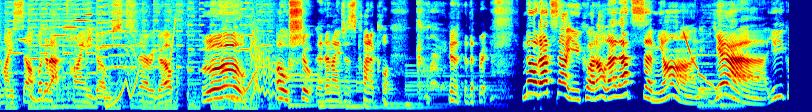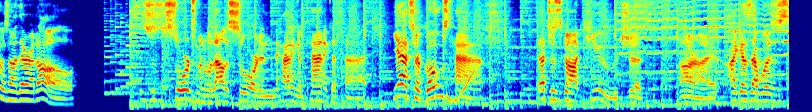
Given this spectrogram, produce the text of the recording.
myself. Look at that tiny ghost. There we go. Whoa! Oh shoot! And then I just kind of into the. No, that's not Yuko at all. That that's um, Semyon. Yeah, Yuyuko's not there at all. This is a swordsman without a sword and having a panic attack. Yeah, it's her ghost half. That just got huge. Alright, I guess that was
